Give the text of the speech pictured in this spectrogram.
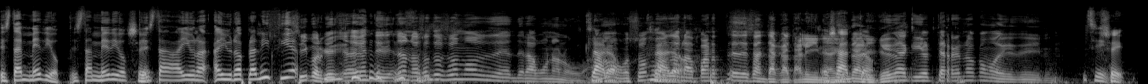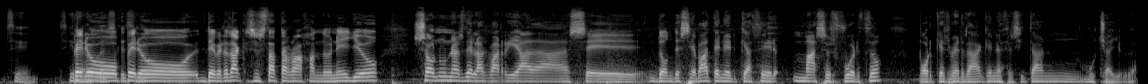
está en medio, está en medio, Sí. está, hay, una, hay una planicie. Sí, porque hay gente dice, no, nosotros somos de, de la Buena Nova, Claro, ¿no? O somos claro. de la parte de Santa Catalina. Y queda aquí el terreno como decir... sí, Sí. sí, sí, pero, es que sí. pero de verdad que se está trabajando en ello. Son unas de las barriadas eh, donde se va a tener que hacer más esfuerzo, porque es verdad que necesitan mucha ayuda.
